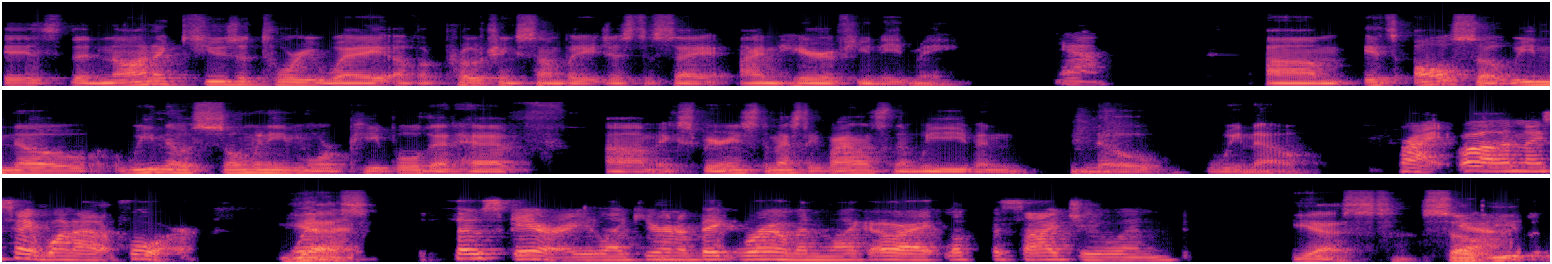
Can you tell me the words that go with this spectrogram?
it's the non-accusatory way of approaching somebody just to say i'm here if you need me. Yeah. Um, it's also we know we know so many more people that have um, experienced domestic violence than we even know we know right. Well and they say one out of four. Yes. so scary like you're in a big room and like all right look beside you and yes. So yeah. even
